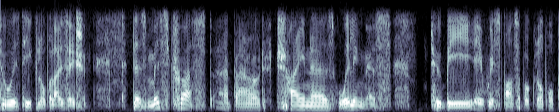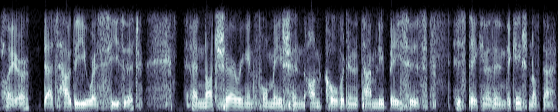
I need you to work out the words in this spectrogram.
two is deglobalization. There's mistrust about China's willingness to be a responsible global player. That's how the U.S. sees it. And not sharing information on COVID in a timely basis is taken as an indication of that.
